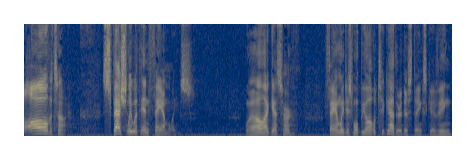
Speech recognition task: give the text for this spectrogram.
all the time, especially within families. Well, I guess our family just won't be all together this Thanksgiving.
